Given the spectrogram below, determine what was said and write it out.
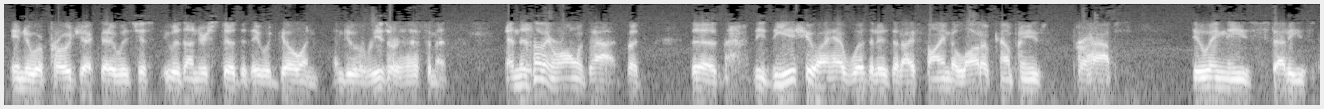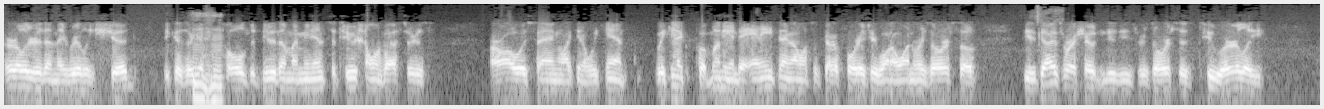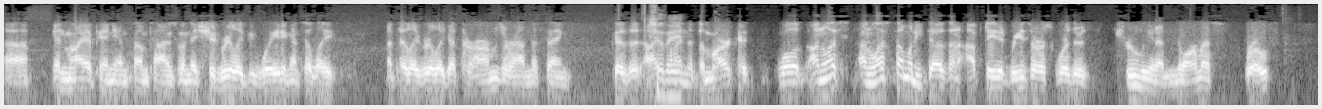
into a project, that it was just it was understood that they would go and, and do a resource estimate and there's nothing wrong with that. But the, the the issue I have with it is that I find a lot of companies perhaps doing these studies earlier than they really should because they're getting told to do them. I mean, institutional investors are always saying like, you know, we can't we can't put money into anything unless it's got a 43101 resource. So these guys rush out and do these resources too early, uh, in my opinion. Sometimes when they should really be waiting until they until they really get their arms around the thing. Because I So they- find that the market, well, unless unless somebody does an updated resource where there's truly an enormous growth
